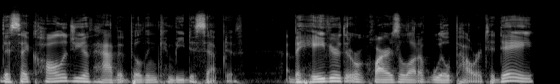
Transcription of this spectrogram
The psychology of habit building can be deceptive. A behavior that requires a lot of willpower today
